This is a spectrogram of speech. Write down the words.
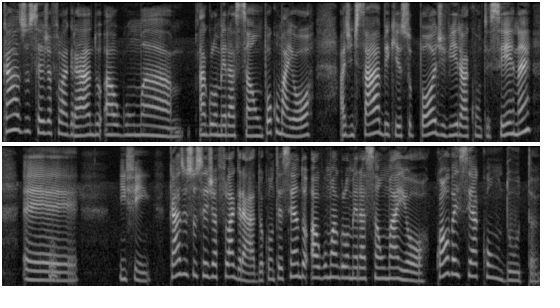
caso seja flagrado alguma aglomeração um pouco maior, a gente sabe que isso pode vir a acontecer, né? É, enfim, caso isso seja flagrado, acontecendo alguma aglomeração maior, qual vai ser a conduta?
